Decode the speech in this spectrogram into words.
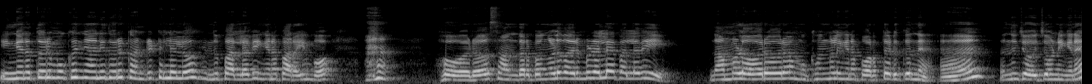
ഇങ്ങനത്തെ ഒരു മുഖം ഞാനിതുവരെ കണ്ടിട്ടില്ലല്ലോ എന്ന് പല്ലവി ഇങ്ങനെ പറയുമ്പോൾ ഓരോ സന്ദർഭങ്ങൾ വരുമ്പോഴല്ലേ പല്ലവി? നമ്മൾ ഓരോരോ മുഖങ്ങൾ ഇങ്ങനെ പുറത്തെടുക്കുന്നേ ഏ? എന്ന് ചോദിച്ചുകൊണ്ട് ഇങ്ങനെ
